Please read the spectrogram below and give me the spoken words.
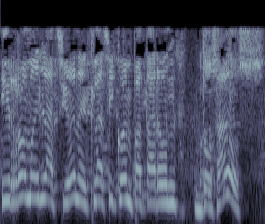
y Roma y Lazio en el clásico empataron 2 a 2.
